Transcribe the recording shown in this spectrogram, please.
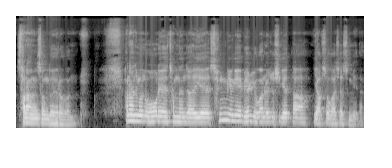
사랑하는 성도 여러분, 하나님은 오래 참는 자에게 생명의 멸류관을 주시겠다 약속하셨습니다.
